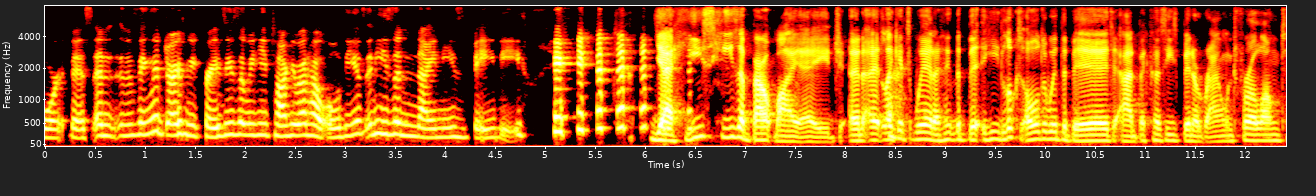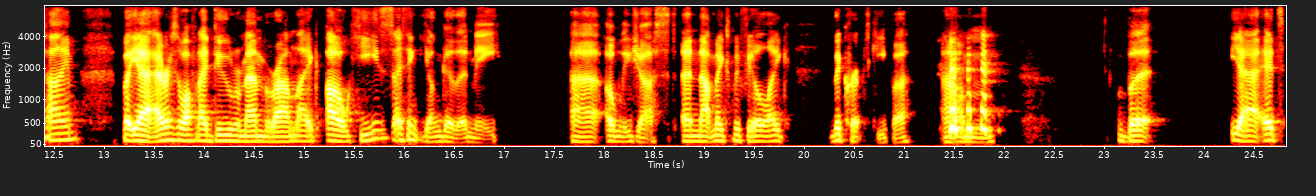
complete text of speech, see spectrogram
for this. And the thing that drives me crazy is that we keep talking about how old he is, and he's a '90s baby. yeah, he's he's about my age, and uh, like it's weird. I think the he looks older with the beard, and because he's been around for a long time. But yeah, every so often I do remember I'm like, oh, he's I think younger than me, uh, only just, and that makes me feel like the Crypt Keeper. Um, but yeah, it's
